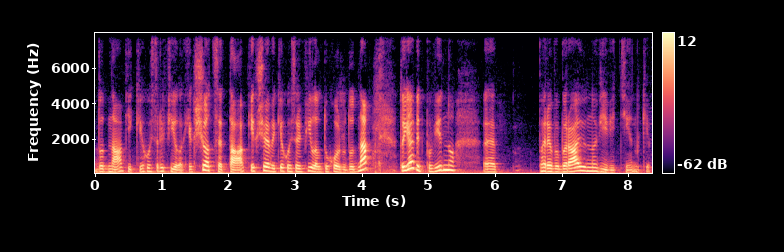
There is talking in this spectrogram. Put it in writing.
до дна в якихось рефілах. Якщо це так, якщо я в якихось рефілах доходжу до дна, то я відповідно е, перевибираю нові відтінки.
